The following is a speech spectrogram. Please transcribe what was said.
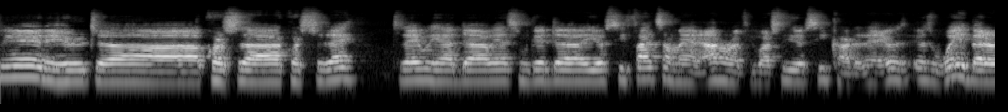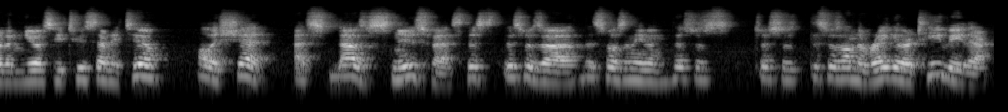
anywho, uh, of course, uh, of course, today, today we had uh, we had some good uh, UFC fights on. Man, I don't know if you watched the UFC card today. It was, it was way better than UFC 272. Holy shit, that's that was a snooze fest. This this was a this wasn't even this was just this was on the regular TV there.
